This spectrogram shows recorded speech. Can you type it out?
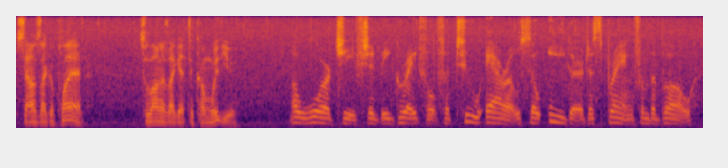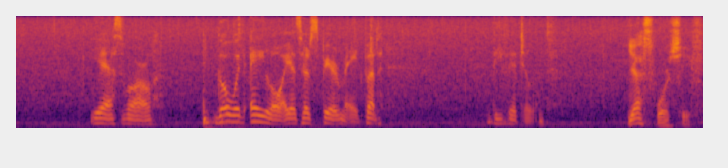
Sounds like a plan. So long as I get to come with you. A war chief should be grateful for two arrows so eager to spring from the bow. Yes, Varl. Go with Aloy as her spearmate, but be vigilant. Yes, War Chief.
